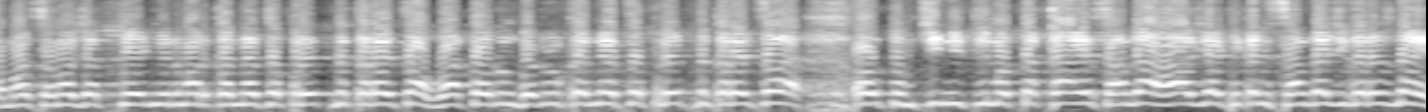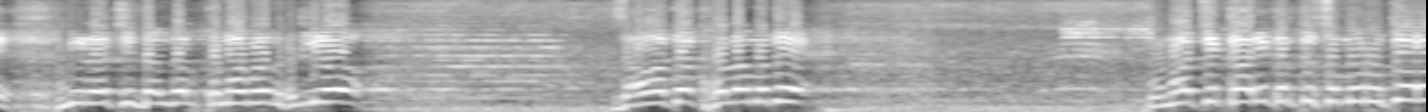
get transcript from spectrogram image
समाज समाजात ते निर्माण करण्याचा प्रयत्न करायचा वातावरण गडूळ करण्याचा प्रयत्न करायचा. अहो तुमची नीतिमत्ता काय सांगा आज या ठिकाणी सांगायची गरज नाही. मिराची दंगल कुणामुळे घडली हो? जावा त्या खोलामध्ये. कुणाचे कार्यकर्ते समोर होते?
